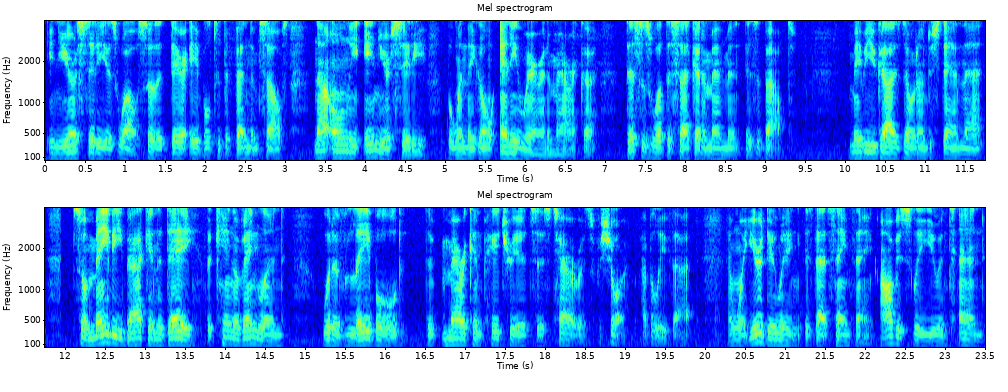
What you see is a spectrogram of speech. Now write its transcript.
in your city as well so that they're able to defend themselves not only in your city but when they go anywhere in America. This is what the Second Amendment is about. Maybe you guys don't understand that. So maybe back in the day the King of England would have labeled the American patriots as terrorists for sure. I believe that. And what you're doing is that same thing. Obviously you intend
